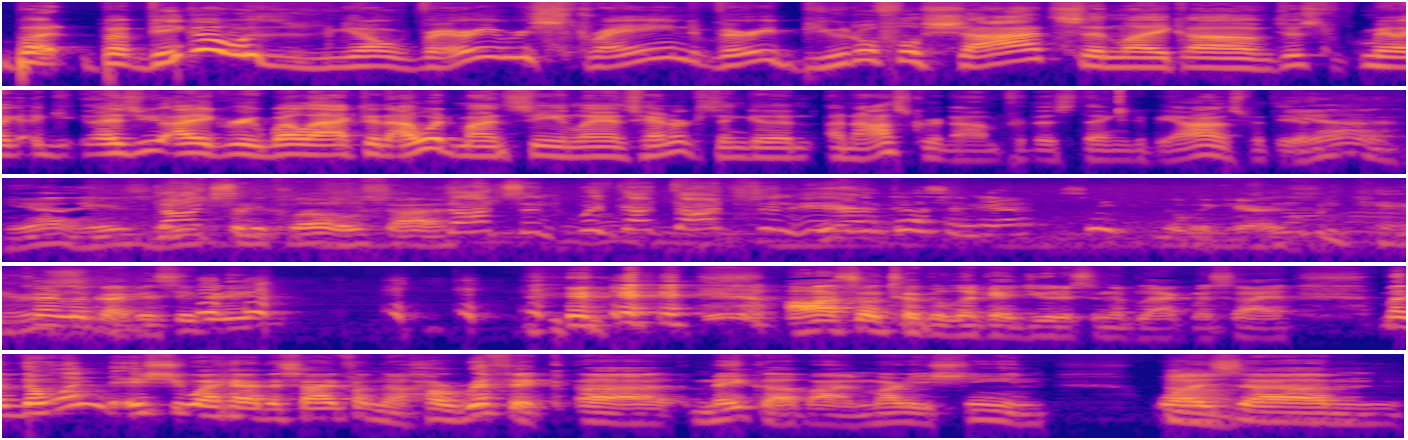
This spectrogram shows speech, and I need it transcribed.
but but Viggo was you know very restrained very beautiful shots and like um just I mean like as you I agree well acted I wouldn't mind seeing Lance Henriksen get an, an Oscar nom for this thing to be honest with you Yeah, yeah. He's, he's pretty close. Uh, Dodson, we've got Dodson yeah, here. Dodson, yeah. See, nobody cares. Nobody cares. Kind of look like a secret also took a look at Judas and the Black Messiah. But the one issue I had, aside from the horrific uh, makeup on Marty Sheen, was um,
